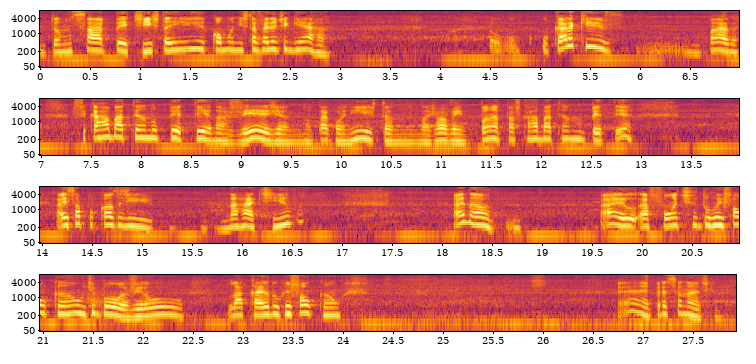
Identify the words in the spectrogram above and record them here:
Então não sabe, petista e comunista velho de guerra. O, o cara que para, ficava batendo no PT, na Veja, no antagonista, na Jovem Pan, tá, ficava batendo no PT. Aí só por causa de narrativa. Aí não. Aí a fonte do Rui Falcão, de boa, virou lacaio do Rui Falcão. É impressionante, cara.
